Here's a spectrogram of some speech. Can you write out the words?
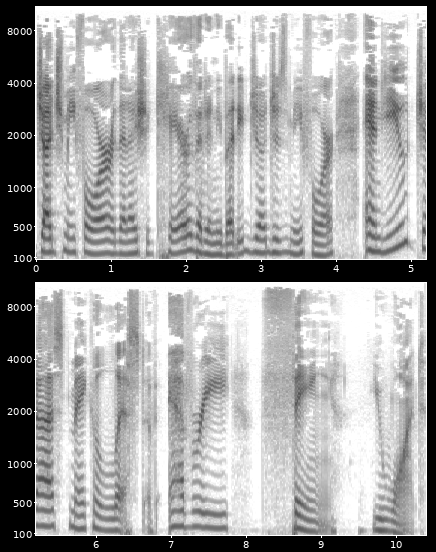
judge me for or that I should care that anybody judges me for. And you just make a list of every thing you want,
